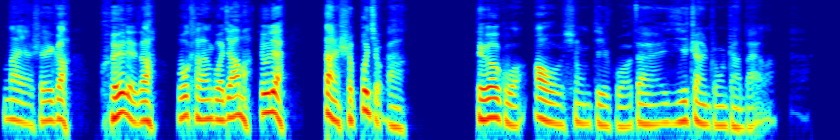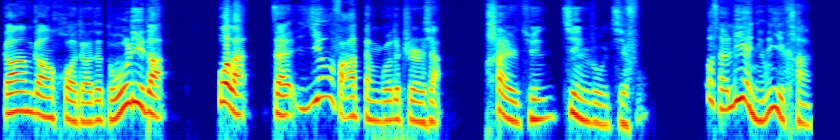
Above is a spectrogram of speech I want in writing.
那也是一个傀儡的乌克兰国家嘛，对不对？但是不久呀，德国奥匈帝国在一战中战败了。刚刚获得的独立的波兰，在英法等国的支持下，派军进入基辅。哇塞！列宁一看，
